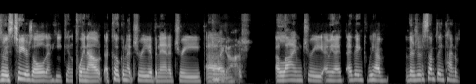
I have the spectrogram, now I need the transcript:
so he's two years old and he can point out a coconut tree, a banana tree, oh my um, gosh. a lime tree. I mean, I, I think we have, there's just something kind of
